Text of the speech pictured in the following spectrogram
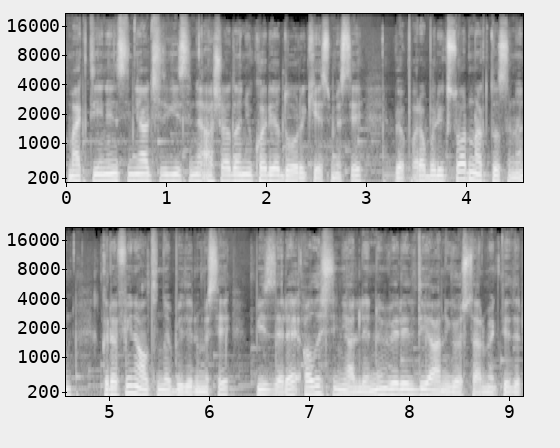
MACD'nin sinyal çizgisini aşağıdan yukarıya doğru kesmesi ve parabolik sor noktasının grafiğin altında belirmesi bizlere alış sinyallerinin verildiği anı göstermektedir.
